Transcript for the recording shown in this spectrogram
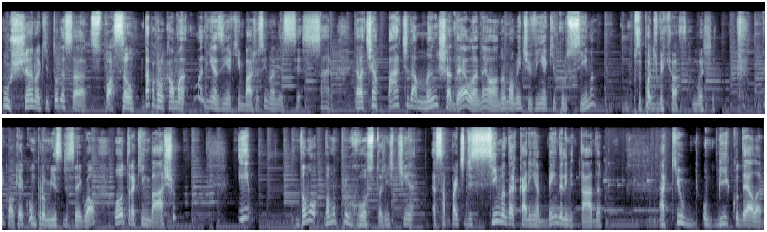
puxando aqui toda essa situação. Dá pra colocar uma, uma linhazinha aqui embaixo assim? Não é necessário. Ela tinha parte da mancha dela, né? Ó, normalmente vinha aqui por cima. Você pode ver que essa mancha tem qualquer compromisso de ser igual. Outra aqui embaixo. E vamos, vamos pro rosto. A gente tinha essa parte de cima da carinha bem delimitada. Aqui o, o bico dela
